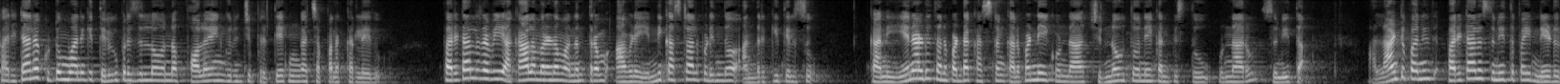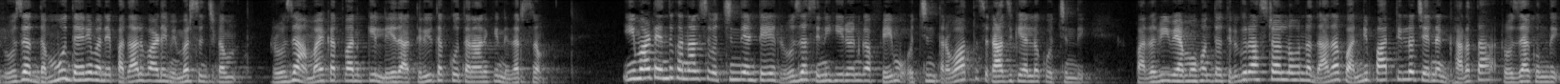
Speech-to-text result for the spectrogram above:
పరిటాల కుటుంబానికి తెలుగు ప్రజల్లో ఉన్న ఫాలోయింగ్ గురించి ప్రత్యేకంగా చెప్పనక్కర్లేదు. పరిటాల రవి అకాల మరణం అనంతరం ఆవిడ ఎన్ని కష్టాలు పడిందో అందరికీ తెలుసు. కానీ ఏనాడు తన పడ్డ కష్టం కనపడనీయకుండా చిరునవ్వుతోనే కనిపిస్తూ ఉన్నారు సునీత. అలాంటి పని పరిటాల సునీతపై నేడు రోజా దమ్ము ధైర్యం అనే పదాలు వాడి విమర్శించడం రోజా అమాయకత్వానికి లేదా తెలివి తక్కువతనానికి నిదర్శనం. ఈ మాట ఎందుకు అనాల్సి వచ్చింది అంటే రోజా సినీ హీరోయిన్గా ఫేమ్ వచ్చిన తర్వాత రాజకీయాల్లోకి వచ్చింది. పదవీ వ్యామోహంతో తెలుగు రాష్ట్రాల్లో ఉన్న దాదాపు అన్ని పార్టీల్లో చేరిన ఘనత రోజాకుంది.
